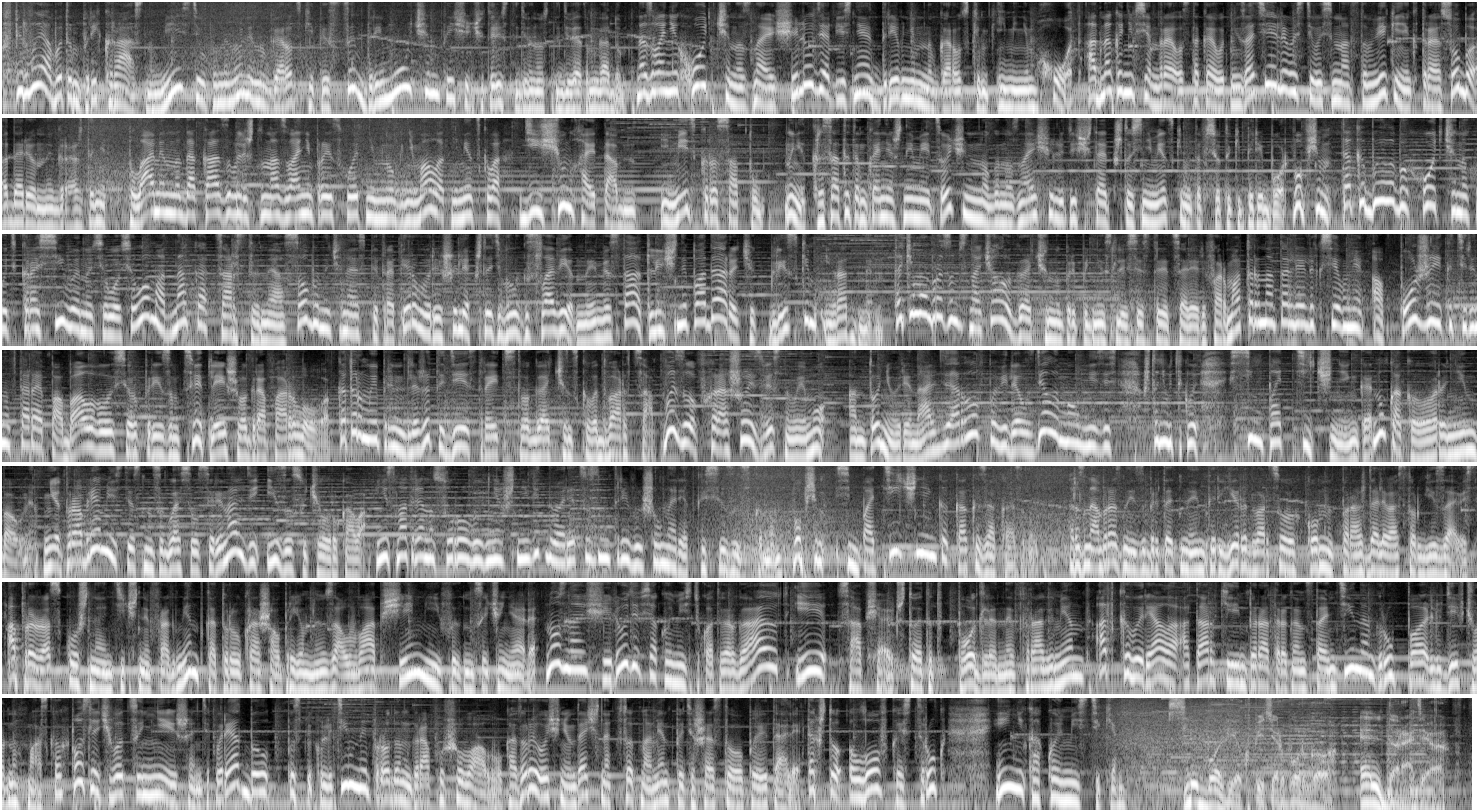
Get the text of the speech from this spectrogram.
Впервые об этом прекрасном месте упомянули новгородские песцы в дремучем 1499 году. Название Ходчина знающие люди объясняют древним новгородским именем Ход. Однако не всем нравилась такая вот незатейливость, и в 18 веке некоторые особо одаренные граждане пламенно доказывали, что название происходит ни много ни мало от немецкого «дищунхайтабн» – «иметь красоту». Ну нет, красоты там, конечно, имеется очень много, но знающие люди считают, что с немецким это все-таки перебор. В общем, так и было бы Ходчина хоть красиво красивое, но село селом, однако царственные особы, начиная с Петра I, решили, что эти благословенные места – отличный подарочек близким и родным. Таким образом, сначала Гатчину преподнесли сестре царя-реформатора Наталье Алексеевне, а позже Екатерина II побаловала сюрпризом светлейшего графа Орлова, которому и принадлежит идея строительства Гатчинского дворца. Вызвав хорошо известного ему Антонио Ринальди, Орлов повелел, сделай, мол, мне здесь что-нибудь такое симпатичненькое, ну, как в Раненбауме. Нет проблем проблем, естественно, согласился Ринальди и засучил рукава. Несмотря на суровый внешний вид, дворец изнутри вышел на редкость изысканным. В общем, симпатичненько, как и заказывал. Разнообразные изобретательные интерьеры дворцовых комнат порождали восторги и зависть. А про роскошный античный фрагмент, который украшал приемную зал, вообще мифы насочиняли. Но знающие люди всякую мистику отвергают и сообщают, что этот подлинный фрагмент отковыряла от арки императора Константина группа людей в черных масках, после чего ценнейший антиквариат был по спекулятивной продан графу Шувалову, который очень удачно в тот момент путешествовал по Италии. Так что ловкость рук и никакой мистики. С любовью к Петербургу. Эльдо радио.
